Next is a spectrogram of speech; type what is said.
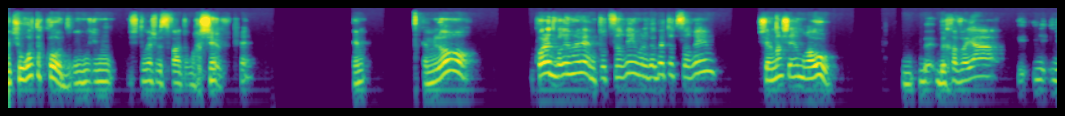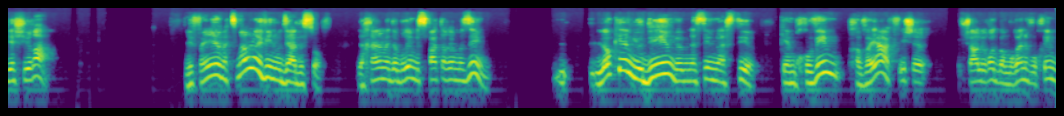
את שורות הקוד, אם, נשתמש בשפת המחשב, כן? הם, הם לא... כל הדברים האלה הם תוצרים על גבי תוצרים של מה שהם ראו, בחוויה ישירה. לפעמים הם עצמם לא הבינו את זה עד הסוף, לכן הם מדברים בשפת הרמזים. לא כי הם יודעים ומנסים להסתיר, כי הם חווים חוויה, כפי שאפשר לראות במורה נבוכים,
